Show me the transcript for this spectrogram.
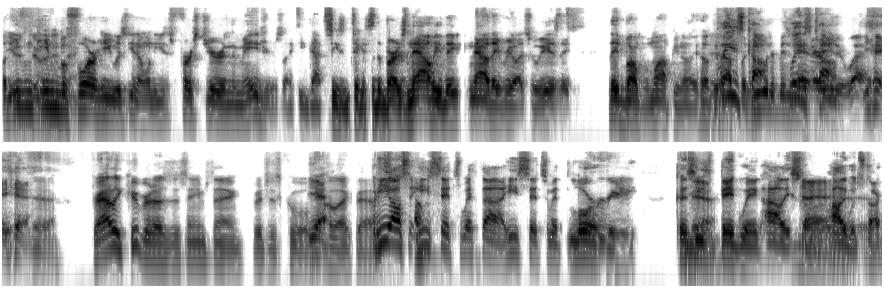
But He even even his thing. before he was, you know, when he was first year in the majors, like he got season tickets to the Birds. Now he they now they realize who he is. They they bump him up. You know, they hook it Please up. But he would have been Please there come. either way. Yeah, yeah. Yeah. Bradley Cooper does the same thing, which is cool. Yeah. I like that. But he also he sits with uh he sits with Lurie because he's Yeah. bigwig, Holly star, Yeah, yeah, Hollywood yeah, star.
